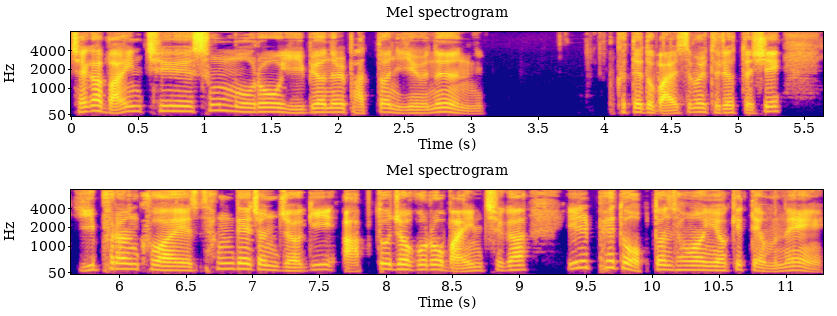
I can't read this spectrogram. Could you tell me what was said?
제가 마인츠 승무로 이변을 봤던 이유는 그때도 말씀을 드렸듯이 이프랑크와의 상대 전적이 압도적으로 마인츠가 1패도 없던 상황이었기 때문에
